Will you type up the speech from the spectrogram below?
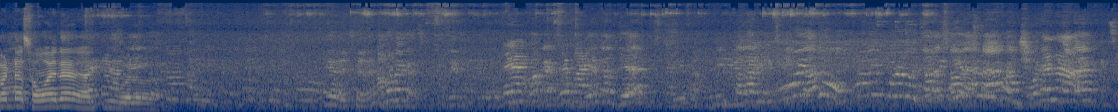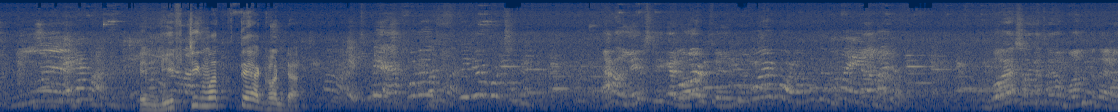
ঘণ্টা সময় নেয়, আর কি বলব। এই লিপস্টিক মারতে এক ঘণ্টা। সঙ্গে বন্ধুদেরও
